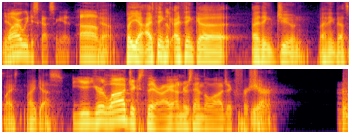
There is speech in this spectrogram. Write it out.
Yeah. Why are we discussing it? Um, Yeah, but yeah, I think I think uh I think June. I think that's my my guess. y- your logic's there. I understand the logic for sure. Yeah.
